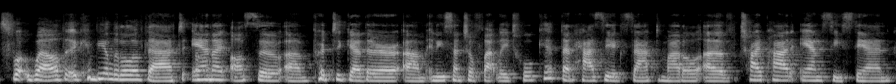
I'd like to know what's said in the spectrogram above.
So, well, it can be a little of that. And I also um, put together um, an essential flat lay toolkit that has the exact model of tripod and C stand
